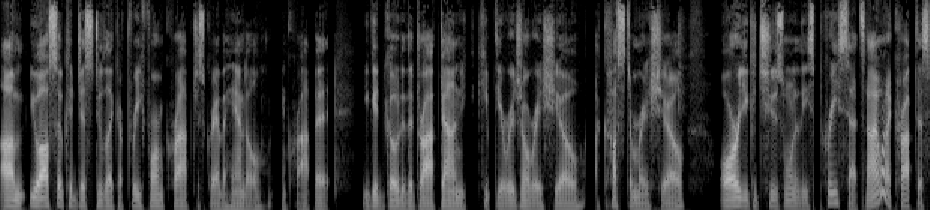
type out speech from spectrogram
Um, you also could just do like a freeform crop, just grab a handle and crop it. You could go to the drop down, you could keep the original ratio, a custom ratio, or you could choose one of these presets. Now I want to crop this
